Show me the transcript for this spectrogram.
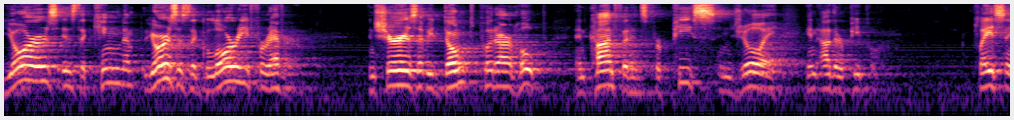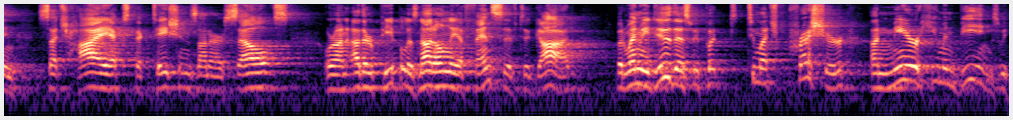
Yours is the kingdom, yours is the glory forever. Ensures that we don't put our hope and confidence for peace and joy in other people. Placing such high expectations on ourselves or on other people is not only offensive to God, but when we do this, we put too much pressure on mere human beings. We,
